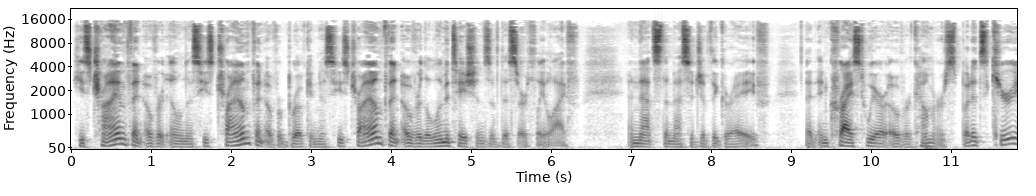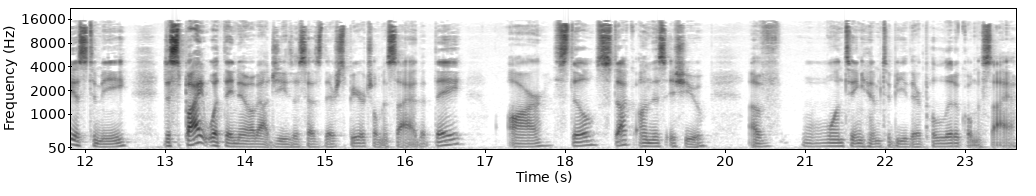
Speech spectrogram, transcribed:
He's triumphant over illness. He's triumphant over brokenness. He's triumphant over the limitations of this earthly life. And that's the message of the grave that in Christ we are overcomers. But it's curious to me, despite what they know about Jesus as their spiritual Messiah, that they are still stuck on this issue of wanting him to be their political Messiah.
